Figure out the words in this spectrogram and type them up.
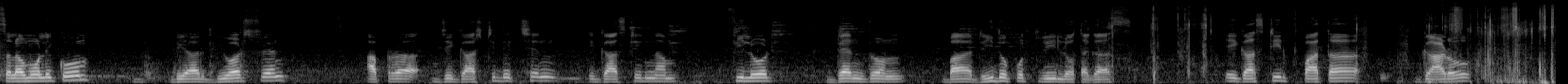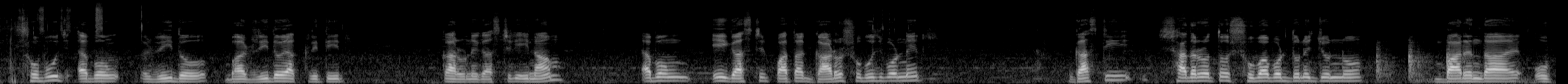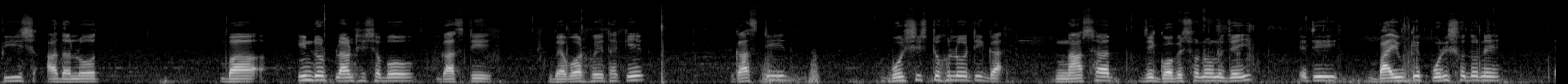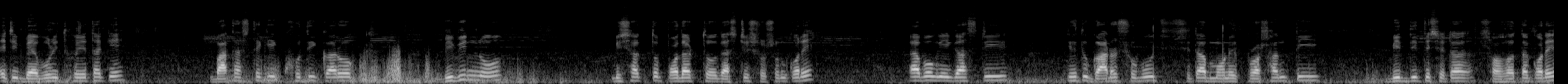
আসসালামু আলাইকুম, dear viewers friend. আপনারা যে গাছটি দেখছেন, এই গাছটির নাম ফিলোড ড্যান্ড্রন বা হৃদপত্রী লতা গাছ। এই গাছটির পাতা গাঢ়, সবুজ এবং হৃদ বা হৃদয় আকৃতির কারণে গাছটির এই নাম এবং এই গাছটির পাতা গাঢ় সবুজ বর্ণের। গাছটি সাধারণত শোভাবর্ধনের জন্য বারান্দায় অফিস, আদালত বা ইনডোর প্লান্ট হিসাবেও গাছটি ব্যবহার হয়ে থাকে। গাছটির বৈশিষ্ট্য হলো এটি নাসার যে গবেষণা অনুযায়ী এটি বায়ুকে পরিশোধনে এটি ব্যবহৃত হয়ে থাকে। বাতাস থেকে ক্ষতিকারক বিভিন্ন বিষাক্ত পদার্থ গাছটি শোষণ করে এবং এই গাছটি যেহেতু গাঢ় সবুজ, সেটা মনের প্রশান্তি বৃদ্ধিতে সেটা সহায়তা করে।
